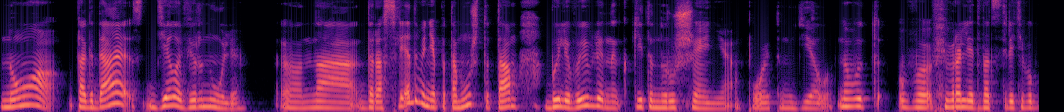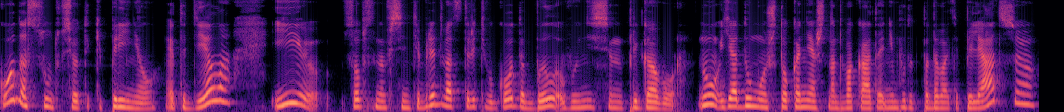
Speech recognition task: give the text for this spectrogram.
но тогда дело вернули на дорасследование, потому что там были выявлены какие-то нарушения по этому делу. Но вот в феврале 23 года суд все-таки принял это дело, и, собственно, в сентябре 23 года был вынесен приговор. Ну, я думаю, что, конечно, адвокаты не будут подавать апелляцию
